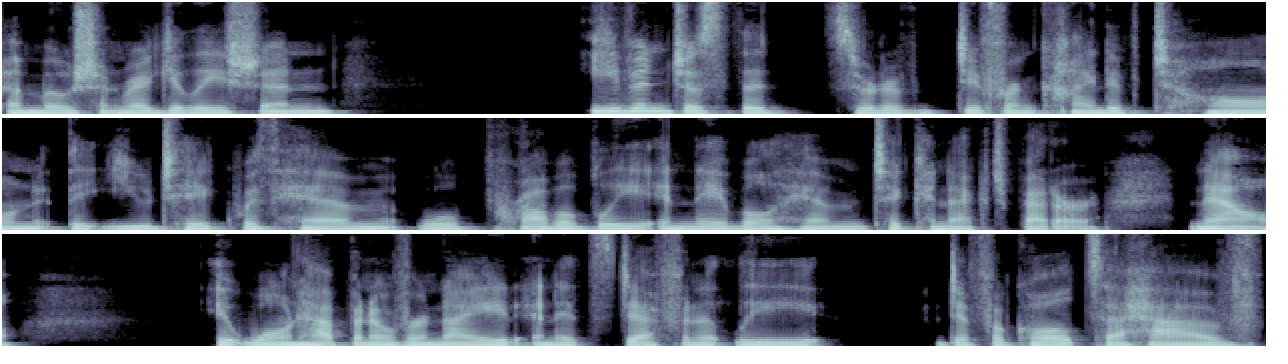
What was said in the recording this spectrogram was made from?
emotion regulation. Even just the sort of different kind of tone that you take with him will probably enable him to connect better. Now, it won't happen overnight, and it's definitely difficult to have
